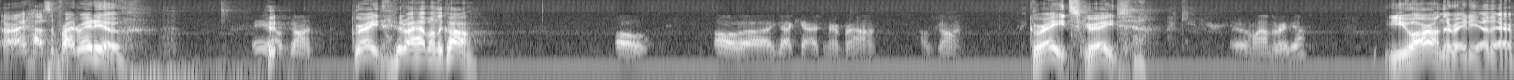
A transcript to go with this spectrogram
All right, House of Pride Radio. Hey, Who- how's it going? Great. Who do I have on the call? Oh, oh, uh, you got Cashmere Brown. How's it going? Great, great. Uh, am I on the radio? You are on the radio there.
